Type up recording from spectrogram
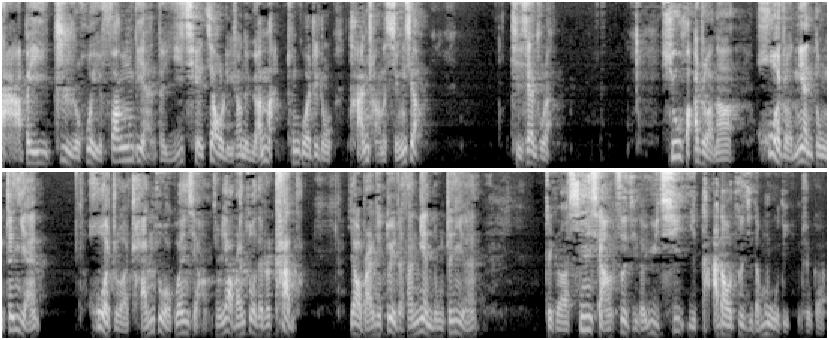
大悲、智慧、方便的一切教理上的圆满，通过这种坛场的形象体现出来。修法者呢，或者念动真言，或者禅坐观想，就是要不然坐在这看他，要不然就对着他念动真言，这个心想自己的预期，以达到自己的目的。这个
